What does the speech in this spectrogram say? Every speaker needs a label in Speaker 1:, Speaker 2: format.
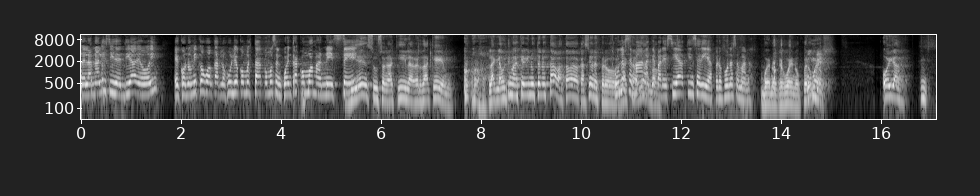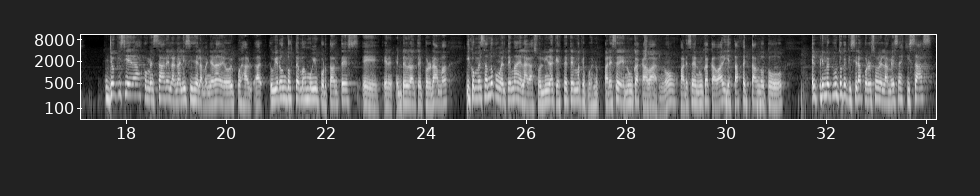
Speaker 1: del análisis del día de hoy. Económico, Juan Carlos Julio, ¿cómo está? ¿Cómo se encuentra? ¿Cómo amanece?
Speaker 2: Bien, Susan, aquí la verdad que la, última vez que vino usted no estaba, estaba de vacaciones, pero...
Speaker 1: Una semana, que parecía 15 días, pero fue una semana.
Speaker 2: Bueno, qué bueno. Pero
Speaker 3: Un
Speaker 2: bueno,
Speaker 3: mes.
Speaker 2: Oiga, yo quisiera comenzar el análisis de la mañana de hoy, pues ah, hubieron dos temas muy importantes eh, en- en- durante el programa, y comenzando con el tema de la gasolina, que este tema que pues parece de nunca acabar, ¿no? Parece de nunca acabar y está afectando todo. El primer punto que quisiera poner sobre la mesa es quizás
